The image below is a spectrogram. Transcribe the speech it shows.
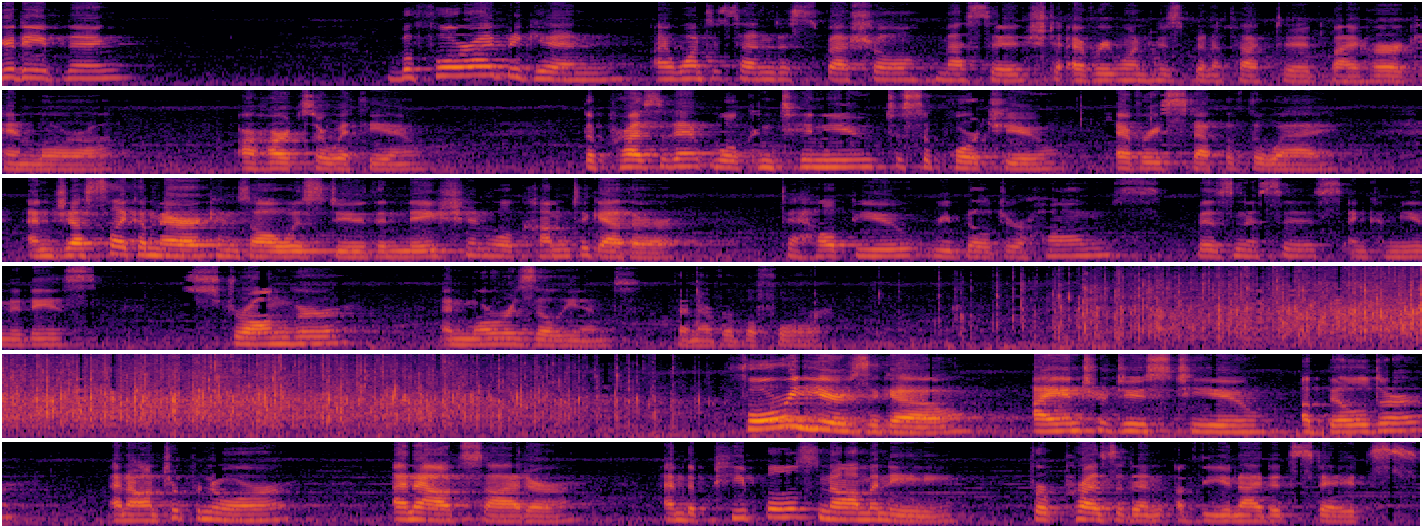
Good evening. Before I begin, I want to send a special message to everyone who's been affected by Hurricane Laura. Our hearts are with you. The President will continue to support you every step of the way. And just like Americans always do, the nation will come together to help you rebuild your homes, businesses, and communities stronger and more resilient than ever before. Four years ago, I introduced to you a builder, an entrepreneur, an outsider, and the people's nominee for President of the United States.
